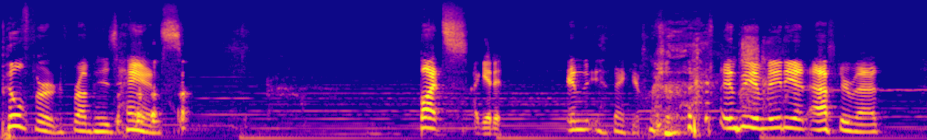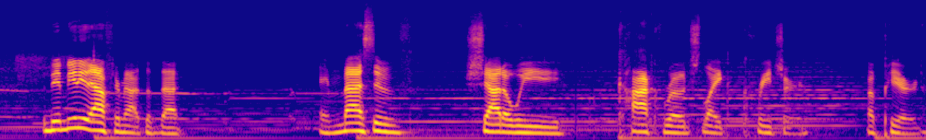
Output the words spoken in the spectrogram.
pilfered from his hands. But I get it. in the thank you in the immediate aftermath in the immediate aftermath of that a massive shadowy cockroach like creature appeared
